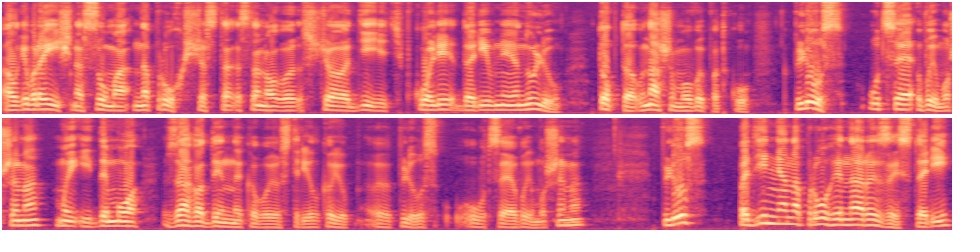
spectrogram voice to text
алгебраїчна сума напруг, що, станов- що діють в колі, дорівнює нулю. Тобто, в нашому випадку плюс УЦ вимушена, ми йдемо за годинниковою стрілкою, е, плюс УЦ вимушена, плюс падіння напруги на резисторі,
